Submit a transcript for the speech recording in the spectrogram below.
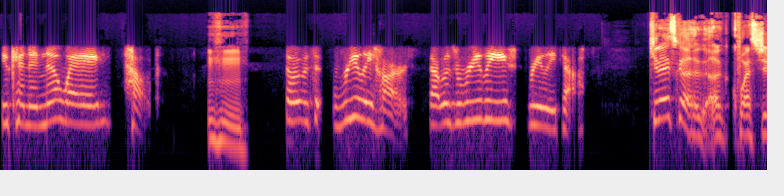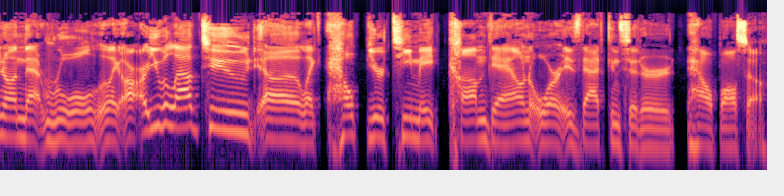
You can in no way help. Mm-hmm. So it was really hard. That was really, really tough. Can I ask a, a question on that rule? Like, are, are you allowed to uh, like help your teammate calm down, or is that considered help also?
